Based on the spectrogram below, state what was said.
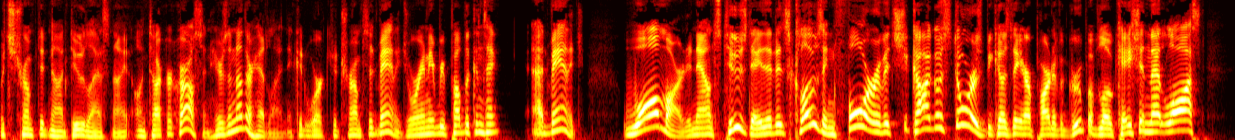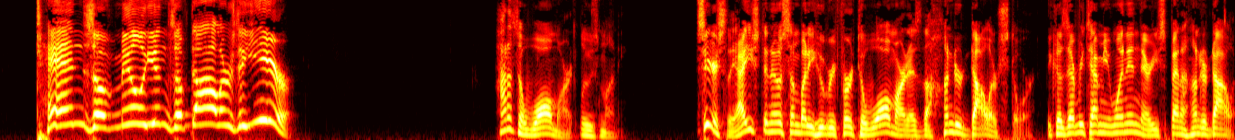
which Trump did not do last night on Tucker Carlson. Here's another headline that could work to Trump's advantage or any Republican's advantage. Walmart announced Tuesday that it's closing four of its Chicago stores because they are part of a group of location that lost tens of millions of dollars a year. How does a Walmart lose money? Seriously, I used to know somebody who referred to Walmart as the $100 store because every time you went in there, you spent $100.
